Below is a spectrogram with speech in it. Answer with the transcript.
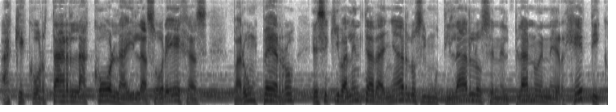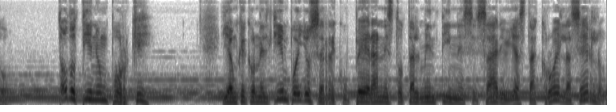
a que cortar la cola y las orejas para un perro es equivalente a dañarlos y mutilarlos en el plano energético. Todo tiene un porqué. Y aunque con el tiempo ellos se recuperan, es totalmente innecesario y hasta cruel hacerlo.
